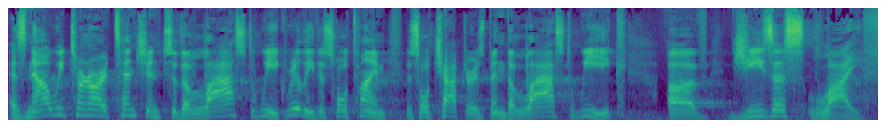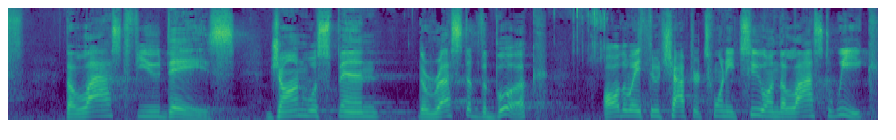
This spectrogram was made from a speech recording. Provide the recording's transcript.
As now we turn our attention to the last week, really, this whole time, this whole chapter has been the last week of Jesus' life, the last few days. John will spend the rest of the book, all the way through chapter 22, on the last week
